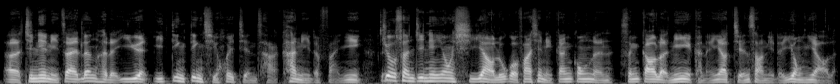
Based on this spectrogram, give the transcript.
呃，今天你在任何的医院一定定期会检查看你的反应。就算今天用西药，如果发现你肝功能升高了，你也可能要减少你的用药了。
